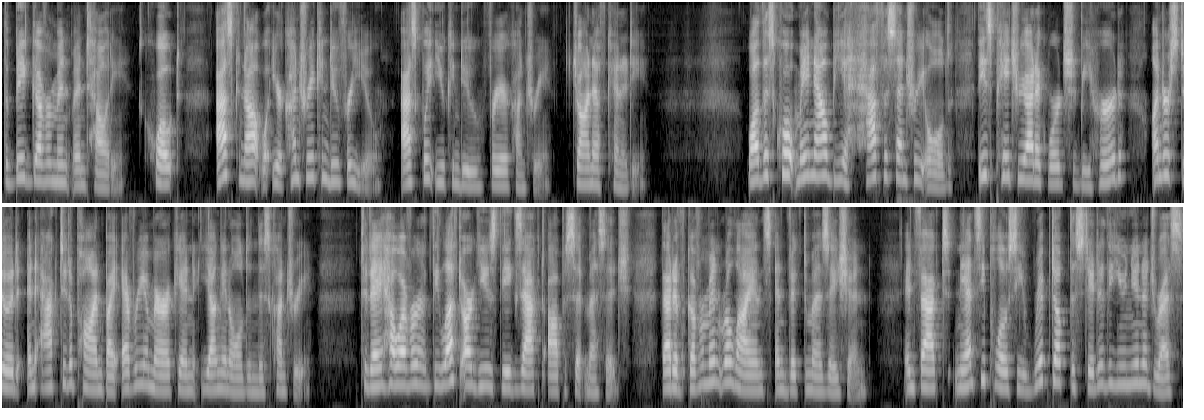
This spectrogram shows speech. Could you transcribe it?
The Big Government Mentality. Quote, Ask not what your country can do for you, ask what you can do for your country. John F. Kennedy. While this quote may now be a half a century old, these patriotic words should be heard, understood, and acted upon by every American, young and old, in this country. Today, however, the left argues the exact opposite message that of government reliance and victimization. In fact, Nancy Pelosi ripped up the State of the Union address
